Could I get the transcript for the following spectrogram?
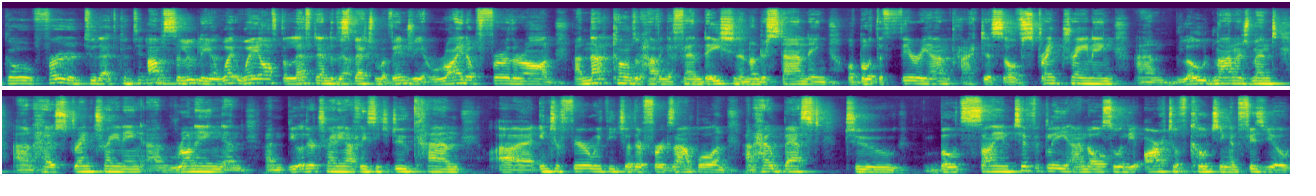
go further to that continuum. Absolutely, yeah. way, way off the left end of the yeah. spectrum of injury and right up further on. And that comes with having a foundation and understanding of both the theory and practice of strength training and load management and how strength training and running and, and the other training athletes need to do can uh, interfere with each other, for example, and, and how best to both scientifically and also in the art of coaching and physio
